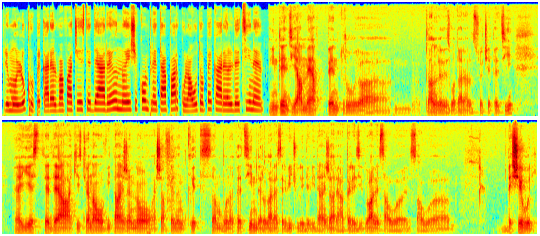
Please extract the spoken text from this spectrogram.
Primul lucru pe care îl va face este de a reînnoi și completa parcul auto pe care îl deține. Intenția mea pentru uh, planul de dezvoltare al societății este de a achiziționa o vitanjă nouă, așa fel încât să îmbunătățim derularea serviciului de vidanjare a ape reziduale sau, sau uh, deșeuri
